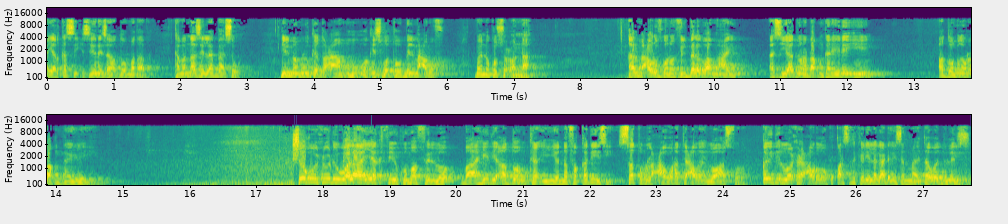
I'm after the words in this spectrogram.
ayaad ka siinaysaa addoommadaada. Kama naasi laa ba'sa lilmamluuki طacaamuhu wa kiswatuhu bilmacruuf baynu ku soconnaa almacruufkuna fi lbeled waa maxay? Asyaaduna dhaqankan ay leeyihiin addoommaduna dhaqankan ay leeyihiin. Sheekhu wuxuu ihi walaa kuma filo baahidii addoonka iyo nafaqadiisii satrulcawrati cawra in loo asturo. Qayd in loo xidho cawrada ku qarsata keliya lagaa dhegaysan maayo. Taa waa dulaysi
